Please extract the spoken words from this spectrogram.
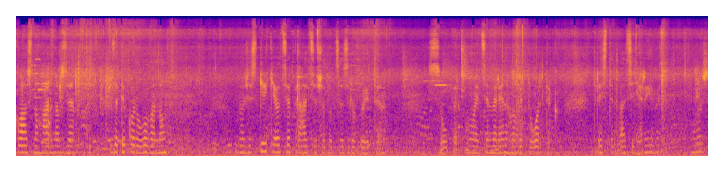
класно, гарно все задекоровано. Боже, скільки оце праці, щоб це зробити. Супер. Ой, це меренговий тортик. 320 гривень. Боже.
